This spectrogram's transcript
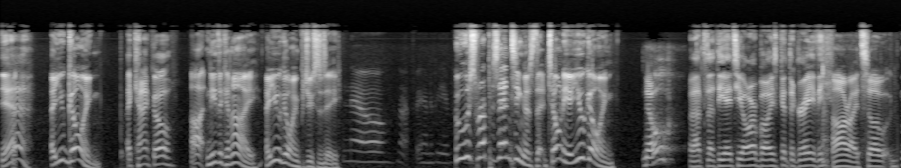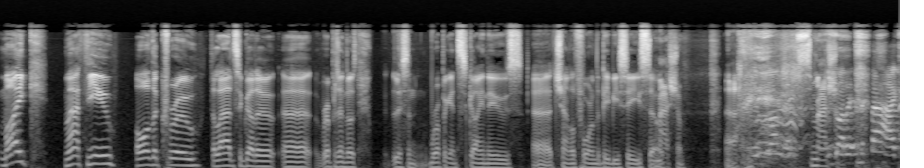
Yeah, Are you going? I can't go. Ah, neither can I. Are you going, producer D? No, not going to be. Able Who's representing us? There? Tony, are you going? No, We'll have to let the ATR boys get the gravy. All right. So Mike, Matthew, all the crew, the lads who've got to uh, represent us. Listen, we're up against Sky News, uh, Channel Four, and the BBC. So Smash them. We've got it. Smash We've got it in the bag.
